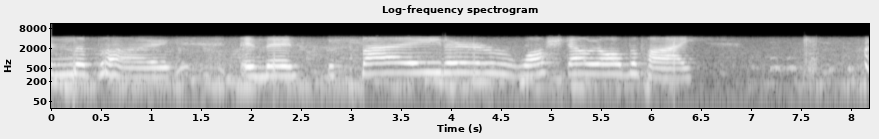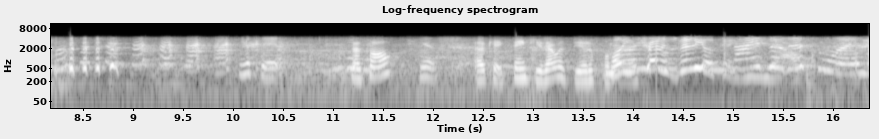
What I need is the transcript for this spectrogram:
in the pie. And then the spider washed out all the pie. That's it. That's all? Yes. Okay, thank you. That was beautiful. Well, guys. you try to videotape me now.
